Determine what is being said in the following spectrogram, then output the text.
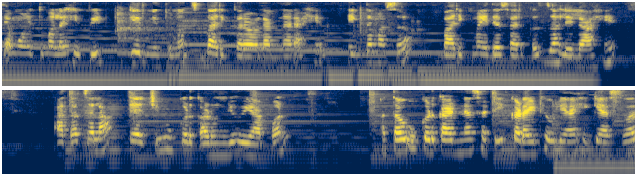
त्यामुळे तुम्हाला हे पीठ गिरणीतूनच बारीक करावं लागणार आहे. एकदम असं बारीक मैद्यासारखंच झालेलं आहे. आता चला त्याची उकड काढून घेऊया आपण. आता उकड काढण्यासाठी कढाई ठेवली आहे गॅसवर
